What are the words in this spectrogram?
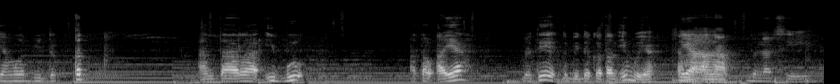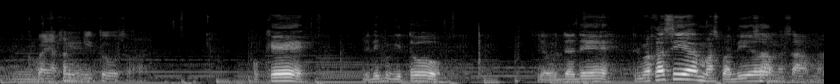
yang lebih deket antara ibu atau ayah berarti lebih dekatan ibu ya sama Iya, anak. benar sih Hmm, kebanyakan oke. begitu soalnya Oke, jadi begitu. Ya udah deh. Terima kasih ya Mas Fadil. sama-sama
